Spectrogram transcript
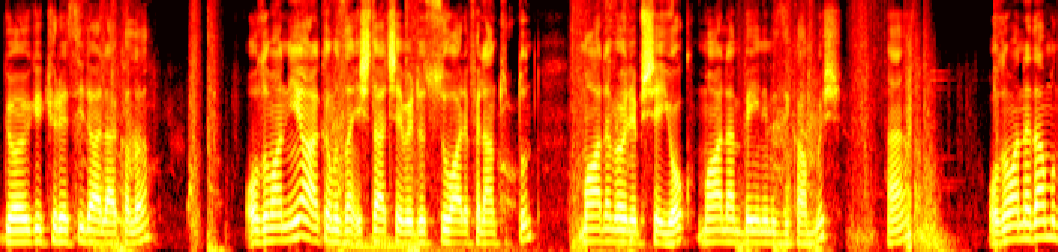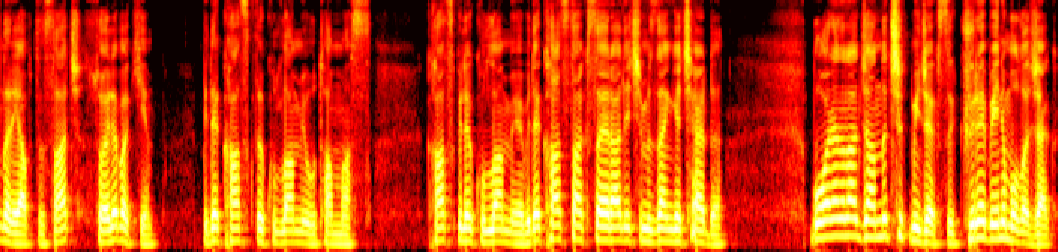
Gölge küresiyle alakalı. O zaman niye arkamızdan işler çevirdin, süvari falan tuttun? Madem öyle bir şey yok. Madem beynimiz yıkanmış. Ha? O zaman neden bunları yaptın saç? Söyle bakayım. Bir de kask da kullanmıyor utanmaz. Kask bile kullanmıyor. Bir de kask taksa herhalde içimizden geçerdi. Bu arenadan canlı çıkmayacaksın. Küre benim olacak.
